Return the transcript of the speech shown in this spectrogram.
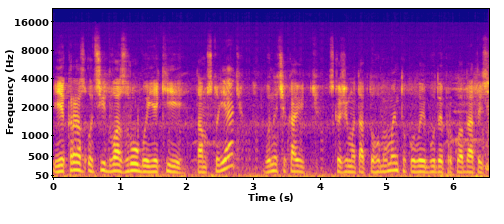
І якраз оці два зруби, які там стоять, вони чекають, скажімо так, того моменту, коли буде прокладатись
